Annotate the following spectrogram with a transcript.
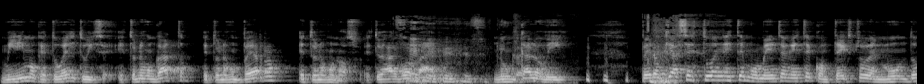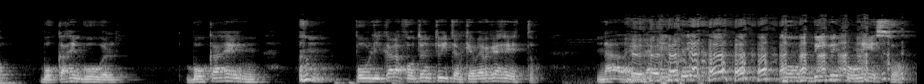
mínimo que tú ves y tú dices, esto no es un gato, esto no es un perro, esto no es un oso, esto es algo raro. Nunca lo vi. Pero ¿qué haces tú en este momento, en este contexto del mundo? Buscas en Google, buscas en... publica la foto en Twitter, ¿qué verga es esto? Nada, y la gente convive con eso.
